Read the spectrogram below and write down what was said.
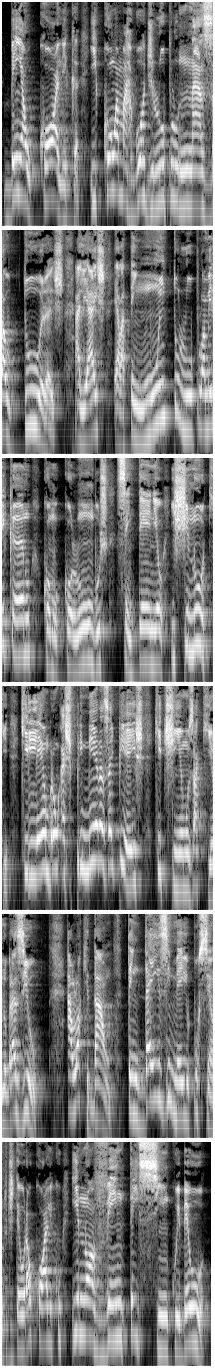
bem alcoólica e com amargor de lúpulo nas alturas. Aliás, ela tem muito lúpulo americano, como Columbus, Centennial e Chinook, que lembram as primeiras IPAs que tínhamos aqui no Brasil. A Lockdown tem 10,5% de teor alcoólico e 95 IBU.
